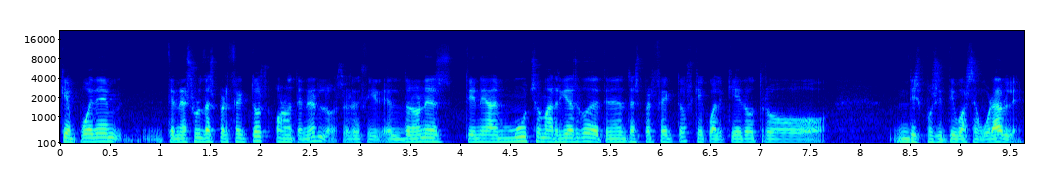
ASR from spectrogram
que pueden tener sus desperfectos o no tenerlos. Es decir, el dron tiene mucho más riesgo de tener desperfectos que cualquier otro dispositivo asegurable.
